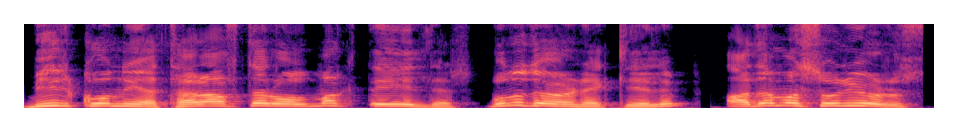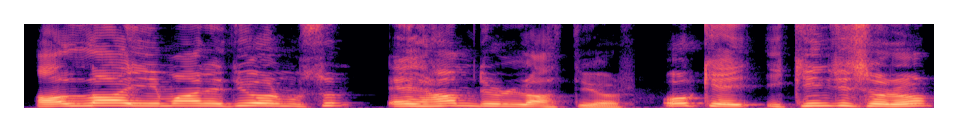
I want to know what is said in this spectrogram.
Bir konuya taraftar olmak değildir. Bunu da örnekleyelim. Adama soruyoruz. Allah'a iman ediyor musun? Elhamdülillah diyor. Okey. İkinci soru.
